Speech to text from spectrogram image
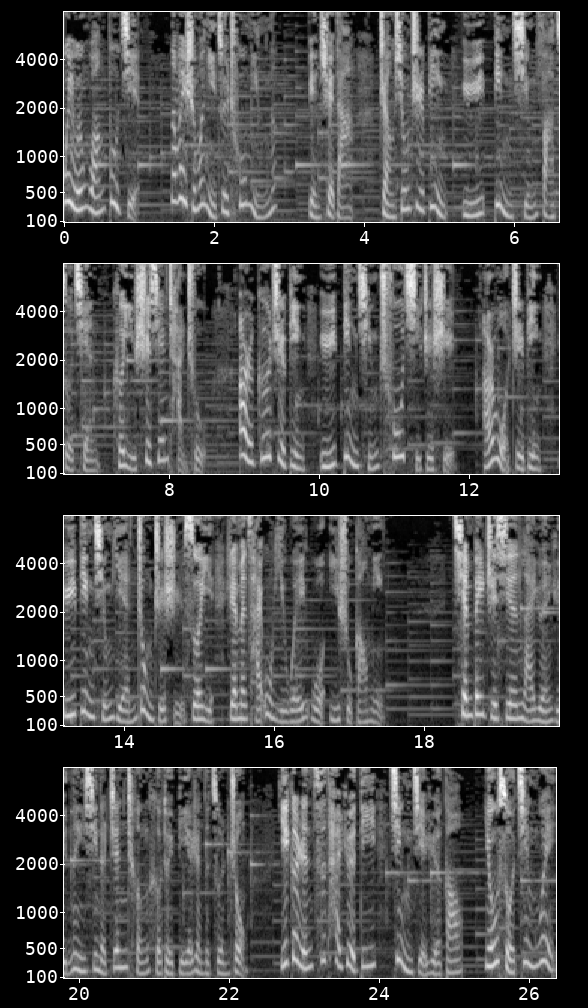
魏文王不解，那为什么你最出名呢？扁鹊答：长兄治病于病情发作前，可以事先铲除；二哥治病于病情初期之时。而我治病于病情严重之时，所以人们才误以为我医术高明。谦卑之心来源于内心的真诚和对别人的尊重。一个人姿态越低，境界越高。有所敬畏，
